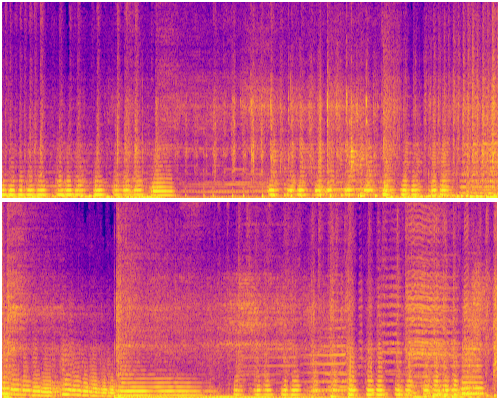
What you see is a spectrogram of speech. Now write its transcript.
Mo. F-C-O!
